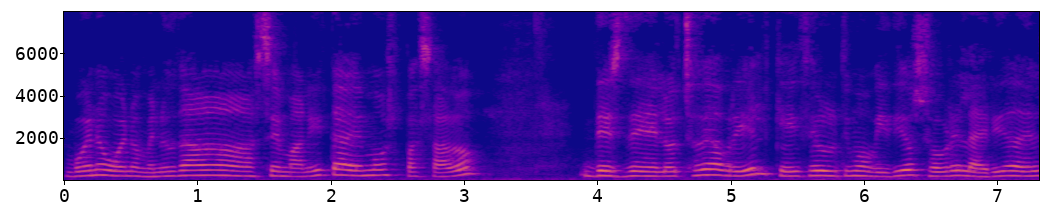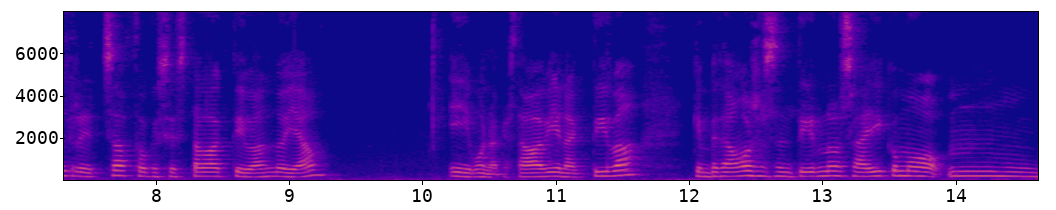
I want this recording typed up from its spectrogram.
Bueno, bueno, menuda semanita hemos pasado desde el 8 de abril que hice el último vídeo sobre la herida del rechazo que se estaba activando ya y bueno, que estaba bien activa, que empezábamos a sentirnos ahí como mmm,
